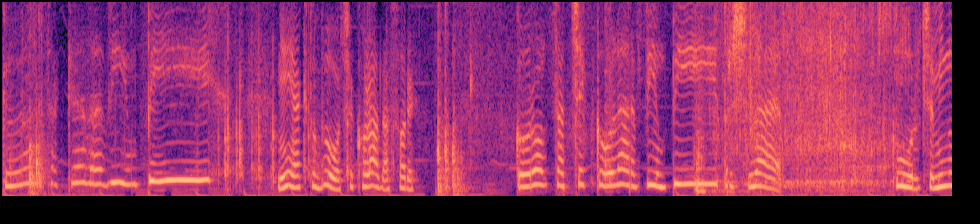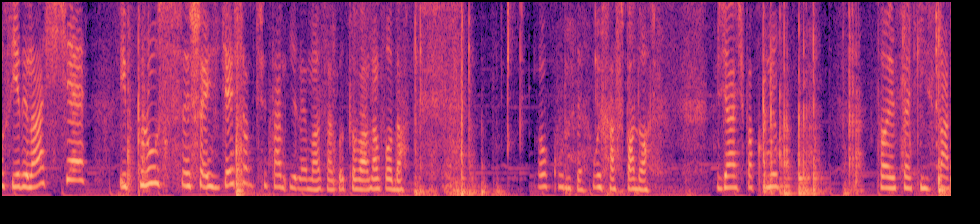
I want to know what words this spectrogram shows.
Gorąca kawa VMP. Nie, jak to było? Czekolada, sorry. Gorąca czekolada proszę bardzo. Kurczę, minus 11 i plus 60, czy tam ile ma zagotowana woda? O kurde, łycha spadła. Widziałaś pakumiu? To jest jakiś znak.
